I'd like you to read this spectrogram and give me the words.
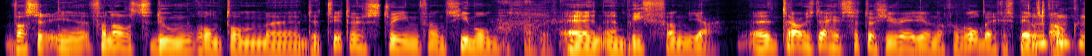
was er in- van alles te doen rondom eh, de Twitter-stream van Simon. En een brief van, ja. eh, trouwens, daar heeft Satoshi Radio nog een rol bij gespeeld ook.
